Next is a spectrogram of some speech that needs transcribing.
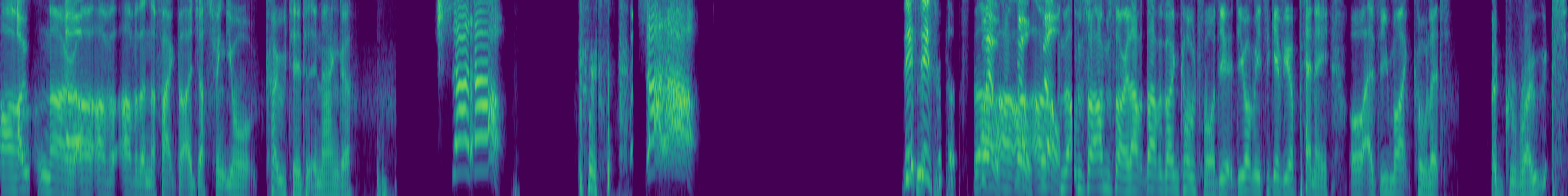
uh, no, uh, other, than the fact that I just think you're coated in anger. Shut up! Shut up! This is Uh, Will, uh, Will, uh, Will. I'm, I'm sorry. I'm sorry. That that was uncalled for. Do you do you want me to give you a penny, or as you might call it, a groat?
